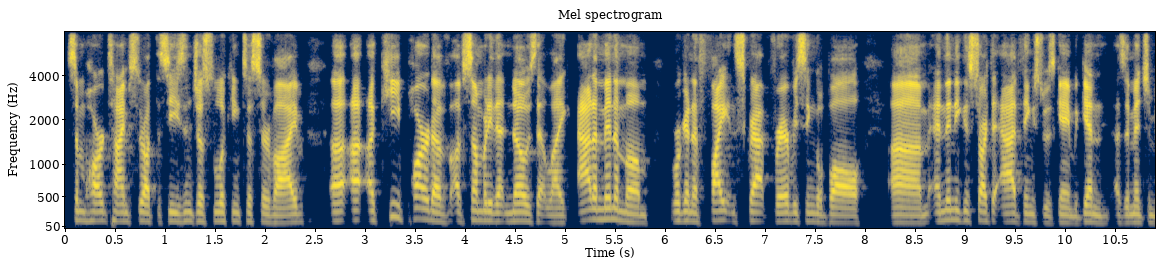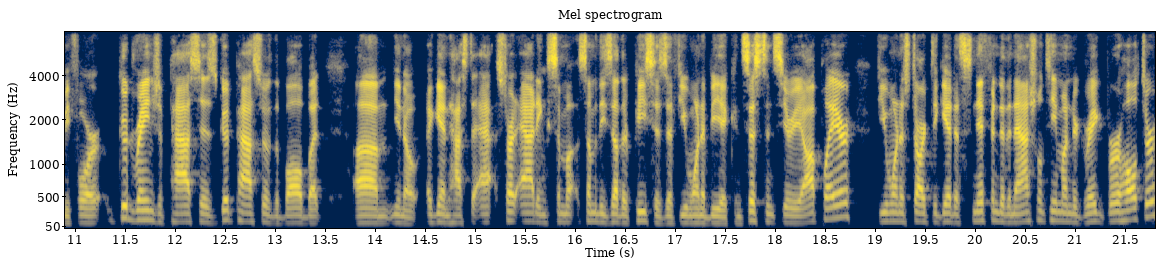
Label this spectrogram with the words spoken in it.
some hard times throughout the season just looking to survive uh, a, a key part of of somebody that knows that like at a minimum we're going to fight and scrap for every single ball um, and then he can start to add things to his game. Again, as I mentioned before, good range of passes, good passer of the ball, but um, you know, again, has to start adding some some of these other pieces if you want to be a consistent Serie A player. If you want to start to get a sniff into the national team under Gregg Berhalter,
